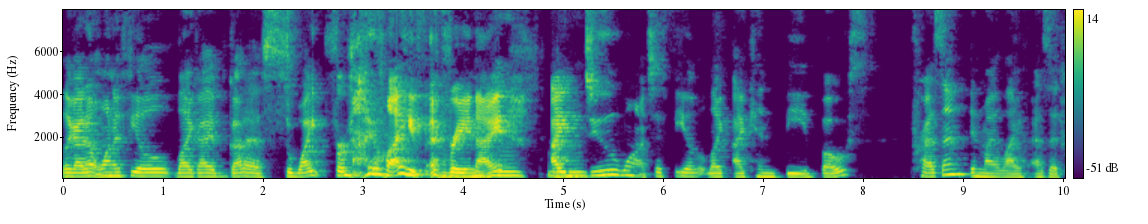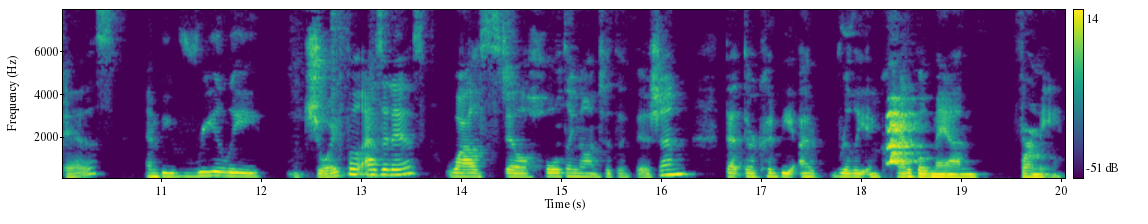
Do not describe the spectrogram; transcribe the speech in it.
Like I don't want to feel like I've got to swipe for my life every night. Mhm. I Mhm. do want to feel like I can be both present in my life as it is and be really joyful as it is while still holding on to the vision that there could be a really incredible man for me.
